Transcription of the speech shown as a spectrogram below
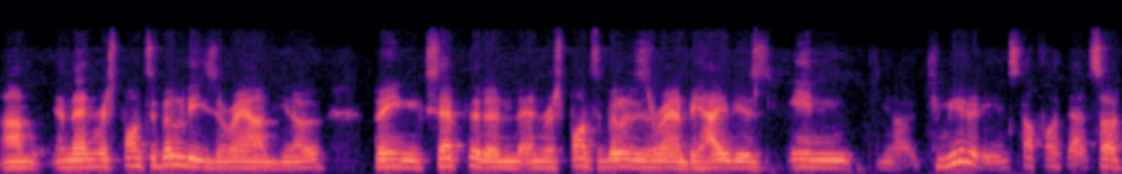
um, and then responsibilities around, you know, being accepted and, and responsibilities around behaviors in, you know, community and stuff like that. So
